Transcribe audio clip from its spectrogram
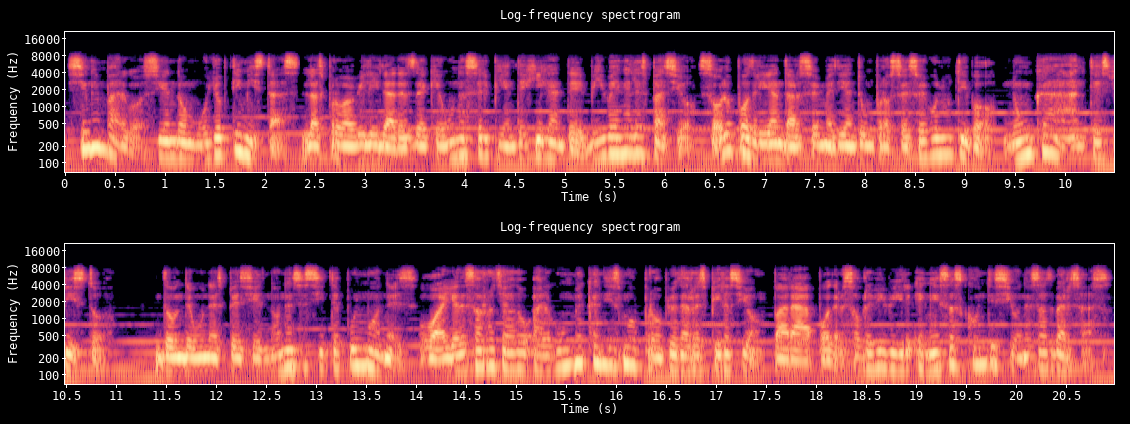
Sin embargo, siendo muy optimistas, las probabilidades de que una serpiente gigante viva en el espacio solo podrían darse mediante un proceso evolutivo nunca antes visto, donde una especie no necesite pulmones o haya desarrollado algún mecanismo propio de respiración para poder sobrevivir en esas condiciones adversas.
